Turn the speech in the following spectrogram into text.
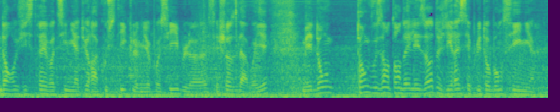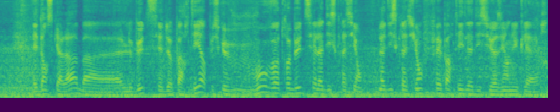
d'enregistrer votre signature acoustique le mieux possible, euh, ces choses-là, vous voyez. Mais donc, tant que vous entendez les autres, je dirais c'est plutôt bon signe. Et dans ce cas-là, bah, le but c'est de partir, puisque vous, votre but c'est la discrétion. La discrétion fait partie de la dissuasion nucléaire.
